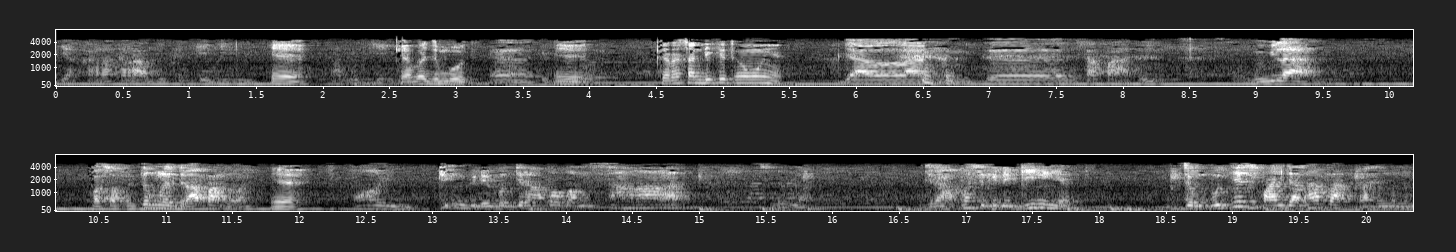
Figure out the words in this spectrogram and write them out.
ya karena kan rambut kan kayak gini Iya. rambut kayak Kayak apa jembut. Eh, Iya. Kerasan dikit ngomongnya. jalan ke safari gue bilang pas waktu itu mulai jerapah tuh kan Iya. oh anjing gede banget jerapah bangsat bilang jerapah segede gini ya jembutnya sepanjang apa langsung temen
